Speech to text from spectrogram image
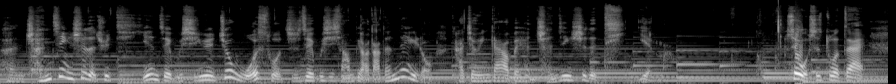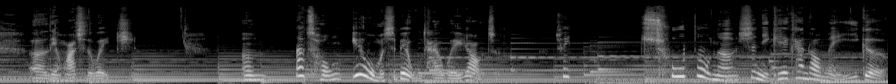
很沉浸式的去体验这部戏，因为就我所知，这部戏想表达的内容，它就应该要被很沉浸式的体验嘛。所以我是坐在呃莲花池的位置。嗯，那从因为我们是被舞台围绕着，所以初步呢是你可以看到每一个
